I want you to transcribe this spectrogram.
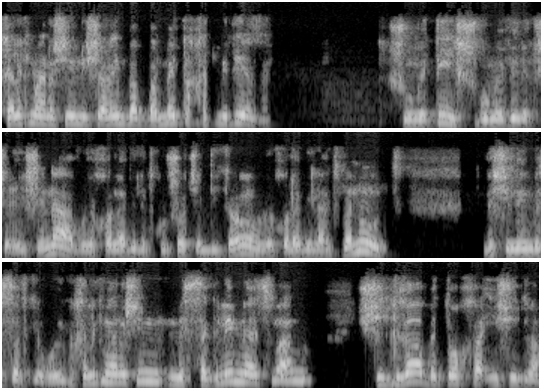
חלק מהאנשים נשארים במתח התמידי הזה, שהוא מתיש, והוא מביא לקשיי שינה, והוא יכול להביא לתחושות של דיכאון, הוא יכול להביא לעצבנות, לשינויים בסף גירוי, וחלק מהאנשים מסגלים לעצמם שגרה בתוך האי שגרה,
